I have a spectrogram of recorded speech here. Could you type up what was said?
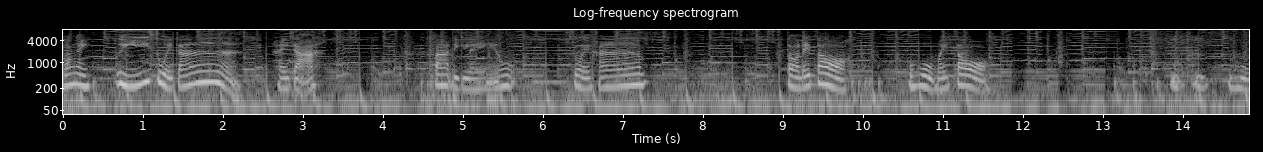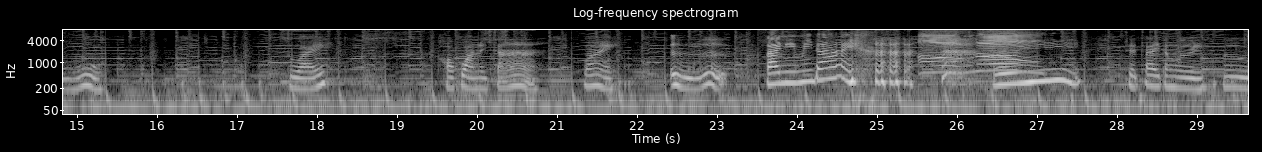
ว่าไงอีสวยจ้าไฮจ๋าฟาดอีกแล้ว สวยครับ ต่อได้ต่อ โอ้โห ไม่ต่ออึกอึกโอ้โห สวย ขอขวานหน่อยจ้าว่ายเออลายนี้ไม่ได้ เฮ้ย เสียใจจังเลย เออ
